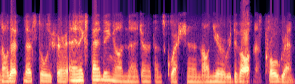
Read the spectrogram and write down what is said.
No, that's totally fair. And expanding on uh, Jonathan's question on your redevelopment program.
